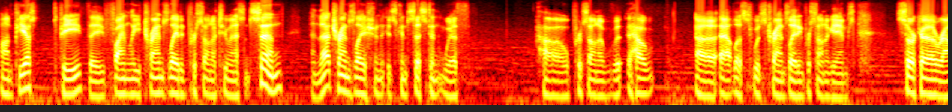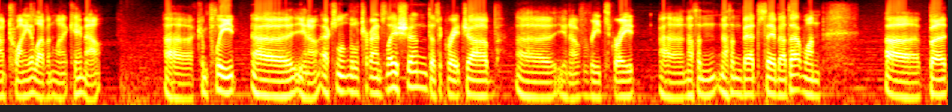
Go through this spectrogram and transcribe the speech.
on PSP, they finally translated Persona 2 Innocent Sin, and that translation is consistent with how Persona, how uh, Atlus was translating Persona games circa around 2011 when it came out. Uh, complete, uh, you know, excellent little translation. Does a great job. Uh, you know, reads great. Uh, nothing, nothing bad to say about that one. Uh, but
